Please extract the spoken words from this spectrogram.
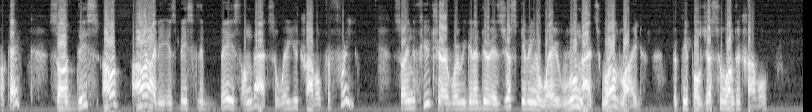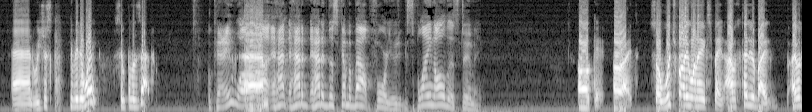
okay? So this our our idea is basically based on that so where you travel for free. So in the future what we're going to do is just giving away room nights worldwide to people just who want to travel and we just give it away. Simple as that. Okay well um, uh, how, how, did, how did this come about for you? Explain all this to me okay all right so which part do you want to explain? I will tell you by I will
